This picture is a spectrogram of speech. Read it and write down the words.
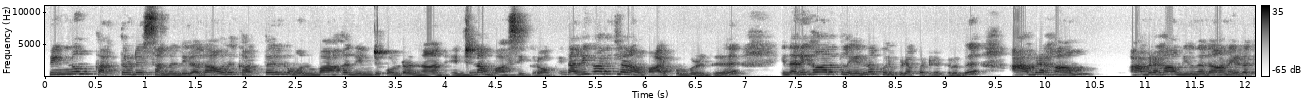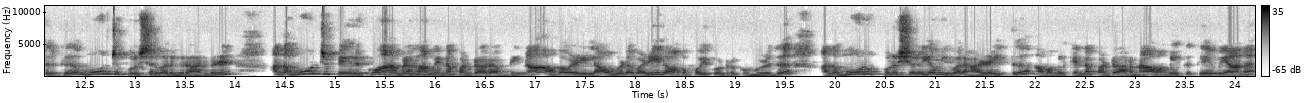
பின்னும் கர்த்தருடைய சன்னதியில் அதாவது கர்த்தருக்கு முன்பாக நின்று கொண்டிருந்தான் என்று நாம் வாசிக்கிறோம். இந்த அதிகாரத்துல நாம் பார்க்கும் பொழுது இந்த அதிகாரத்துல என்ன குறிப்பிடப்பட்டிருக்கிறது? ஆப்ரஹாம் ஆப்ரஹாம் இருந்ததான இடத்திற்கு மூன்று புருஷர் வருகிறார்கள். அந்த மூன்று பேருக்கும் ஆப்ரஹாம் என்ன பண்றாரு அப்படின்னா அவங்க வழியில அவங்களோட வழியில அவங்க போய் கொண்டிருக்கும் பொழுது அந்த மூணு புருஷரையும் இவர் அழைத்து அவங்களுக்கு என்ன பண்றாருன்னா அவங்களுக்கு தேவையான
